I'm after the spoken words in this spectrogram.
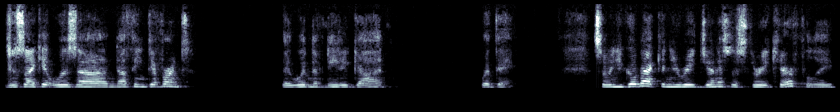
just like it was uh, nothing different. They wouldn't have needed God, would they? So when you go back and you read Genesis 3 carefully,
